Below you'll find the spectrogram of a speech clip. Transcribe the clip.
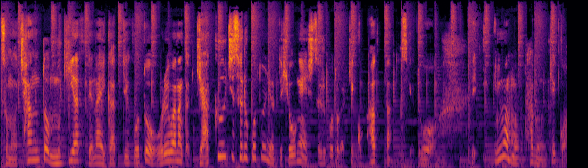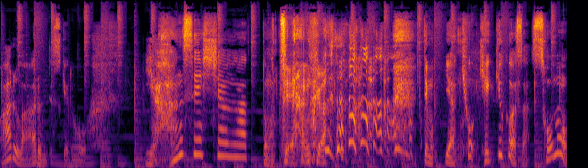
その、ちゃんと向き合ってないかっていうことを、俺はなんか逆打ちすることによって表現することが結構あったんですけど、で今も多分結構あるはあるんですけど、いや、反省しちゃうな、と思って、なんか。でも、いや、今日、結局はさ、その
